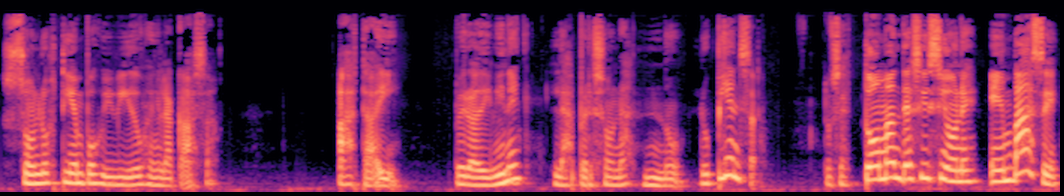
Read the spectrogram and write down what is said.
son los tiempos vividos en la casa. Hasta ahí. Pero adivinen, las personas no lo piensan. Entonces toman decisiones en base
